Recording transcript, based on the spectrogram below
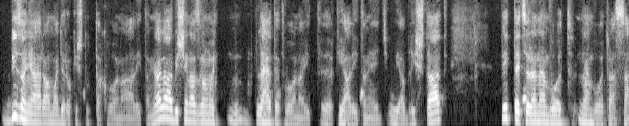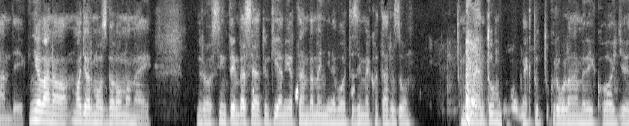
Bizonyára a magyarok is tudtak volna állítani. Legalábbis én azt gondolom, hogy lehetett volna itt kiállítani egy újabb listát. Itt egyszerűen nem volt, nem volt rá szándék. Nyilván a magyar mozgalom, amely miről szintén beszéltünk ilyen értelemben, mennyire volt az én meghatározó Momentum, hogy megtudtuk róla nemrég, hogy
